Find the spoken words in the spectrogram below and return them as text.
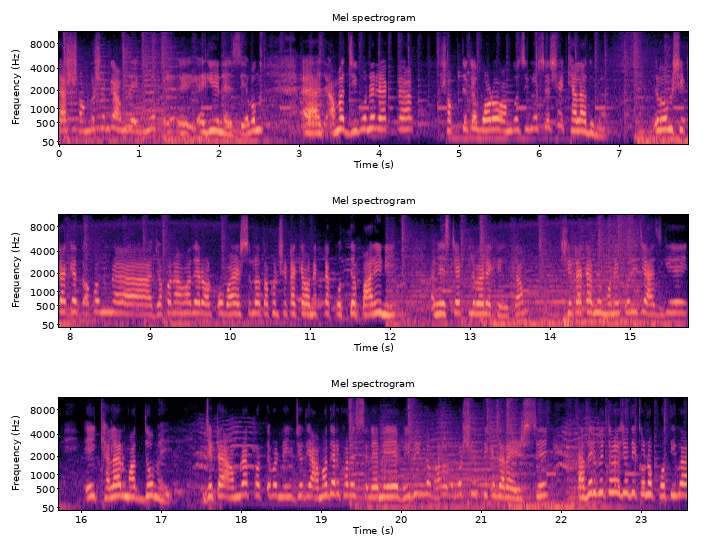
তার সঙ্গে সঙ্গে আমরা এগুলো এগিয়ে নিয়ে এসেছি এবং আমার জীবনের একটা সব থেকে বড় অঙ্গ ছিল সে সে খেলাধুলা। এবং সেটাকে তখন যখন আমাদের অল্প বয়স ছিল, তখন সেটাকে অনেকটা করতে পারিনি। আমি স্টেট লেভেলে খেলতাম। সেটাকে আমি মনে করি যে আজকে এই খেলার মাধ্যমে যেটা আমরা করতে পারি যদি আমাদের ঘরের ছেলে মেয়ে বিভিন্ন ভারতবর্ষের থেকে যারা এসছে, তাদের ভিতরে যদি কোনো প্রতিভা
